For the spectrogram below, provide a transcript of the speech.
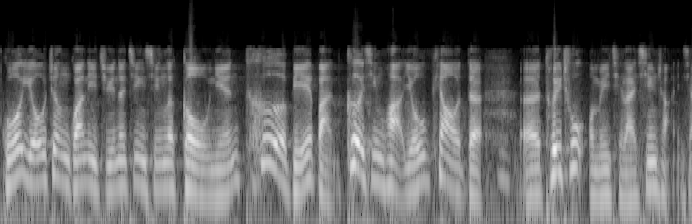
国邮政管理局呢进行了狗年特别版个性化邮票的呃推出，我们一起来欣赏一下。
